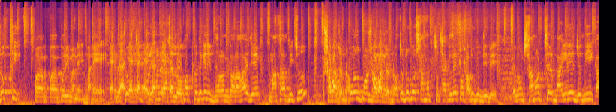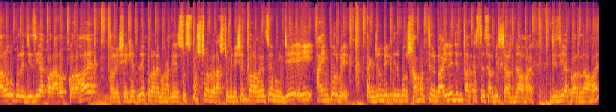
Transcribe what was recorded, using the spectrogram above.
যৌক্তিক পরিমাণে। মানে একটা একটা একটা লোক পক্ষ থেকে নির্ধারণ করা হয় যে মাথা পিছু সবার জন্য, কোন সবার জন্য। কতটুকু সামর্থ্য থাকলে কতটুকু দিবে। এবং সামর্থ্যের বাইরে যদি কারও উপরে জিজিয়া কর আরোপ করা হয় তাহলে সেক্ষেত্রে কোরআন এবং হাদিসে সুস্পষ্টভাবে রাষ্ট্রকে নিষেধ করা হয়েছে এবং যে এই আইন করবে একজন ব্যক্তির উপর সামর্থ্যের বাইরে যদি তার কাছ থেকে সার্ভিস চার্জ নেওয়া হয় জিজিয়া কর নেওয়া হয়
